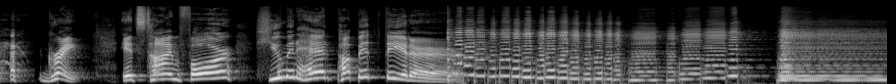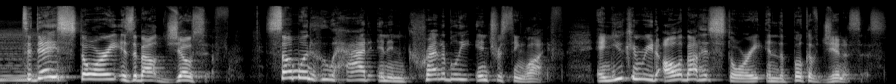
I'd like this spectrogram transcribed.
Great. It's time for Human Head Puppet Theater. Today's story is about Joseph, someone who had an incredibly interesting life. And you can read all about his story in the book of Genesis.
